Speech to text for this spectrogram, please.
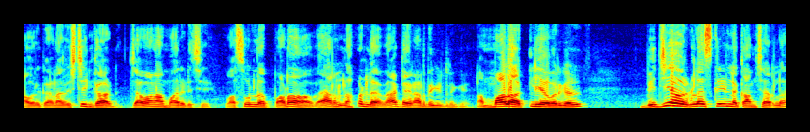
அவருக்கான விசிட்டிங் கார்டு ஜவானா மாறிடுச்சு. வசூலில் படம் வேற லெவலில் வேட்டையை நடந்துக்கிட்டு இருக்கு. நம்மளால அட்லி அவர்கள் விஜய் அவர்களை ஸ்க்ரீனில் காமிச்சார்ல?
